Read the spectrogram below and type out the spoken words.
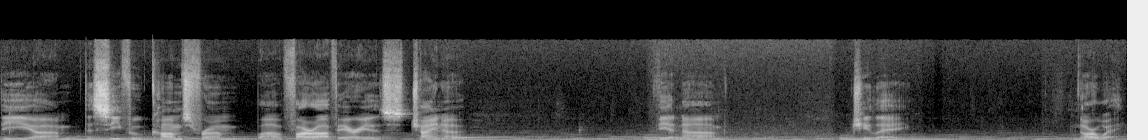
The, um, the seafood comes from uh, far off areas China, Vietnam, Chile, Norway.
